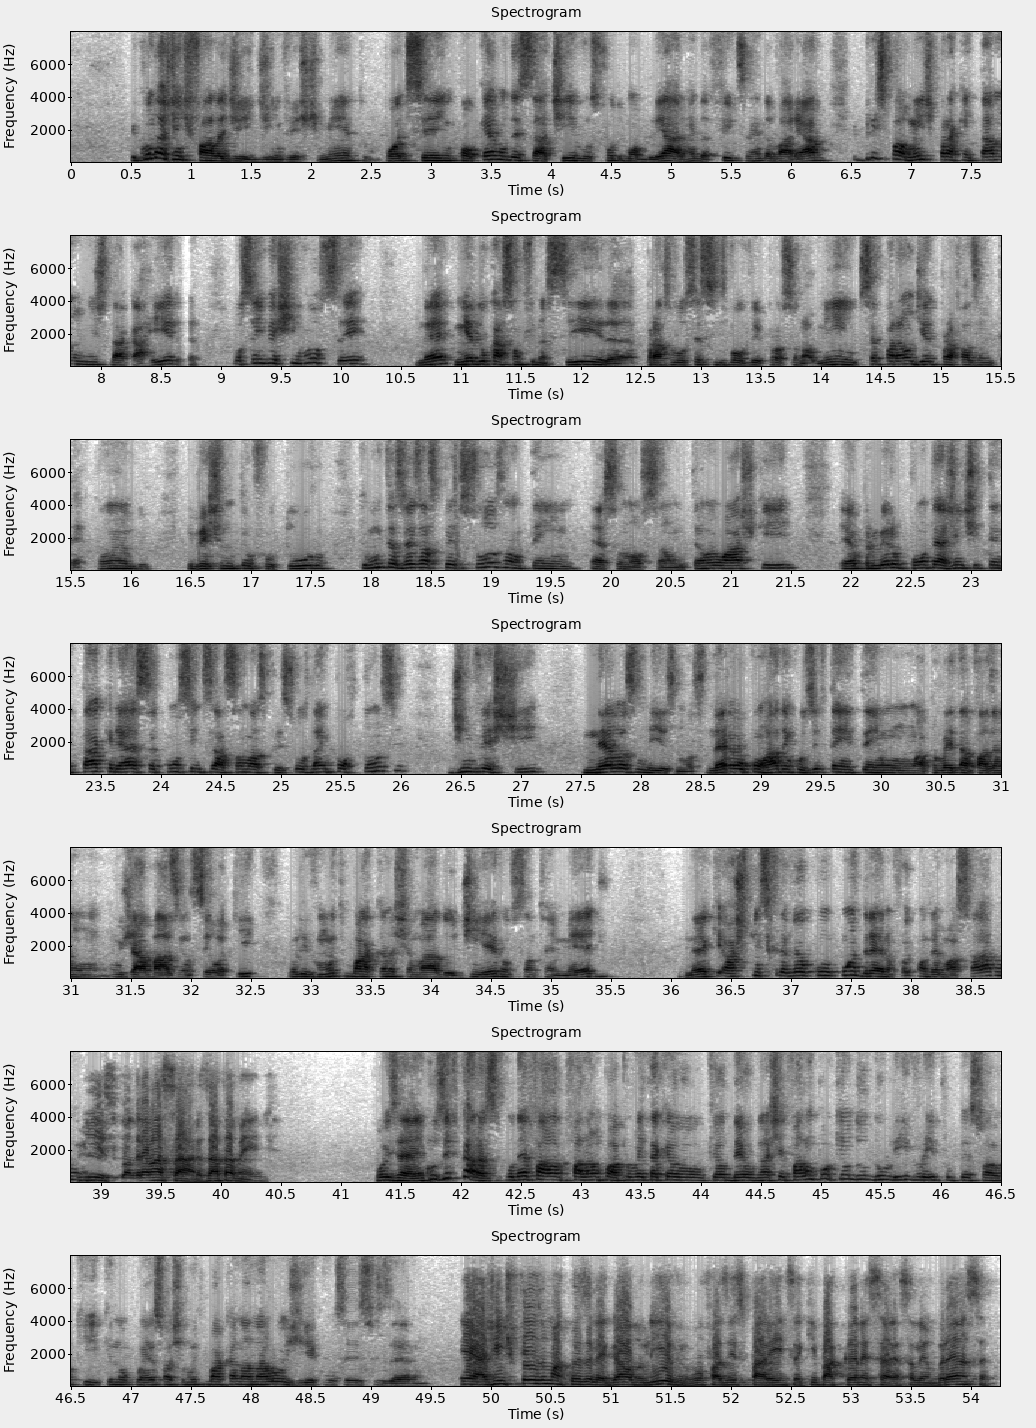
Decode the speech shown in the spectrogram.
E quando a gente fala de, de investimento, pode ser em qualquer um desses ativos, fundo imobiliário, renda fixa, renda variável, e principalmente para quem está no início da carreira, você investir em você, né? em educação financeira, para você se desenvolver profissionalmente, separar um dinheiro para fazer um intercâmbio, investir no teu futuro, que muitas vezes as pessoas não têm essa noção. Então, eu acho que é, o primeiro ponto é a gente tentar criar essa conscientização nas pessoas da importância de investir nelas mesmas. Né? O Conrado, inclusive, tem, tem um. Aproveitar fazer um, um jabazinho seu aqui, um livro muito bacana chamado Dinheiro, um Santo Remédio. Né, que acho que escreveu com, com o André, não foi com o André Massaro? Isso, com o André Massaro, exatamente. Pois é, inclusive, cara, se puder falar, falar um aproveitar que eu, que eu dei o gancho fala um pouquinho do, do livro aí para o pessoal que, que não conhece, eu acho muito bacana a analogia que vocês fizeram. É, a gente fez uma coisa legal no livro, vou fazer esse parênteses aqui, bacana essa, essa lembrança.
